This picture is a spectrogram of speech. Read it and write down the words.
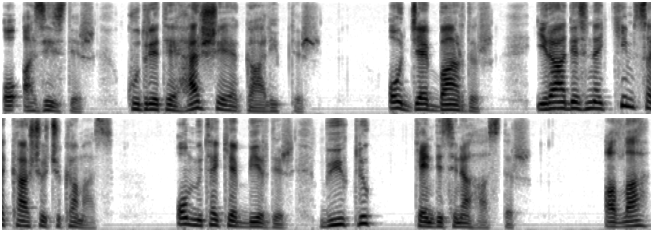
O azizdir, kudreti her şeye galiptir. O cebbardır, iradesine kimse karşı çıkamaz. O mütekebbirdir, büyüklük kendisine hastır. Allah,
